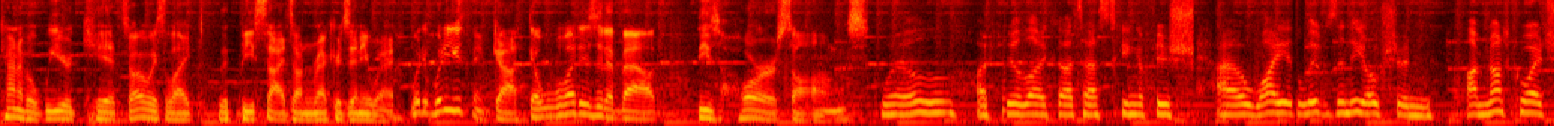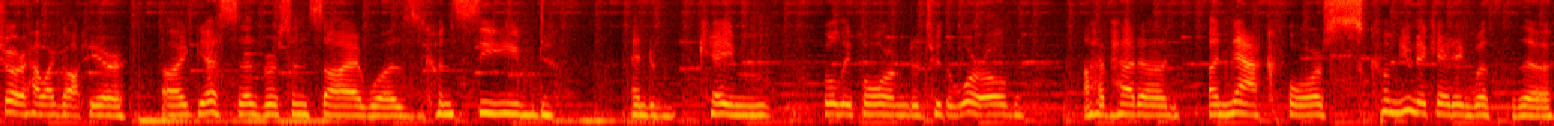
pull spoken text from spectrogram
kind of a weird kid so i always liked the b-sides on records anyway. What, what do you think gothka? What is it about these horror songs? Well, I feel like that's asking a fish how, why it lives in the ocean. I'm not quite sure how I got here. I guess ever since I was conceived and came fully formed into the world, I have had a, a knack for communicating with the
